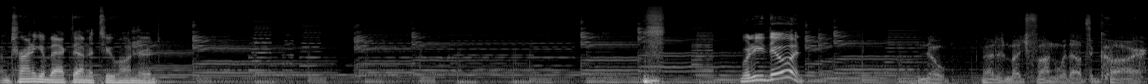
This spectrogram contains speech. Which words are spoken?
I'm trying to get back down to 200. what are you doing? Nope, not as much fun without the car.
